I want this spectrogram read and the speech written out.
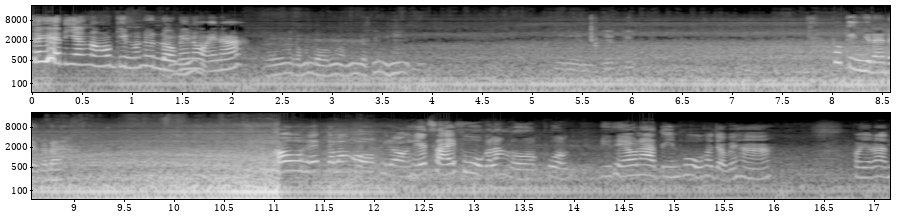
จังเห็ดอิหยังเนาะเขากินมันหืดดอกน้อยๆนะเออคำมันดองเนาะมันจะขึ้นฮีนี่ๆเฮ็ดนี่พวกกินอยู่ได้เดี๋ยวก็ได้ เขาเฮ็ดกำลังออกพี่น้องเฮ็ดซ้ายฟูกำลังออกพวกอยู่แถวหน้าตีนผู้เขาจะเอาไปหาพอยาร้าน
